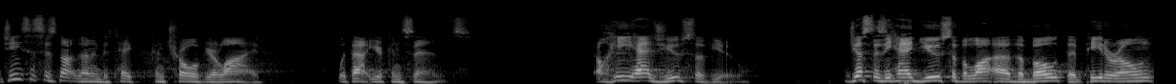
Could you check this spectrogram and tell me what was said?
Jesus is not going to take control of your life without your consent. Oh, he has use of you. Just as he had use of the, uh, the boat that Peter owned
